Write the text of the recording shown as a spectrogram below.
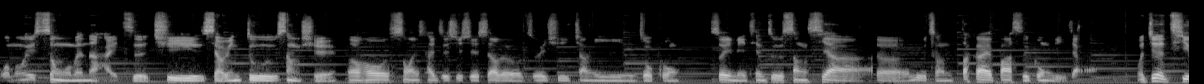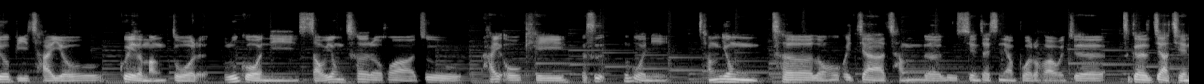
我们会送我们的孩子去小云度上学，然后送完孩子去学校了，我就会去江义做工，所以每天就上下的路程大概八十公里这样。我觉得汽油比柴油贵了蛮多的，如果你少用车的话就还 OK，可是如果你常用车，然后会驾长的路线，在新加坡的话，我觉得这个价钱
